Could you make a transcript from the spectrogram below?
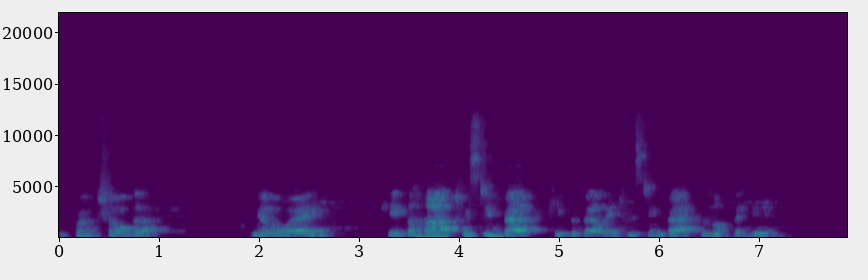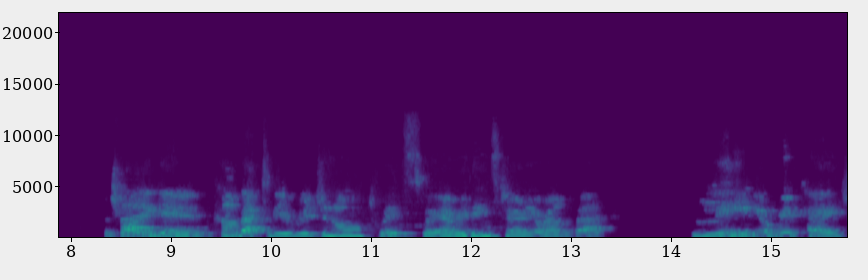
the front shoulder, the other way. Keep the heart twisting back, keep the belly twisting back and not the head. So try again, come back to the original twist where everything's turning around the back. Leave your rib cage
